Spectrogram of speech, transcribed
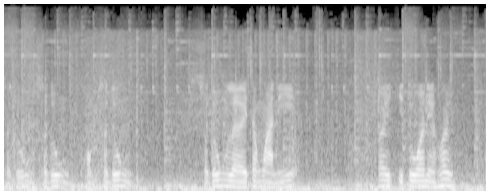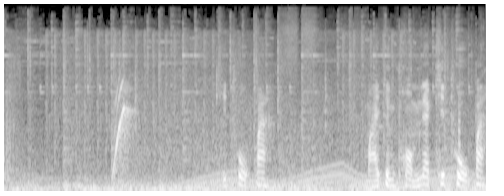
สะดุ้งสะดุ้งผมสะดุ้งสะดุ้งเลยจังหวะนี้เฮ้ยกี่ตัวเนี่ยเฮ้ยคิดถูกปะ หมายถึงผมเนี่ยคิดถูกปะ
